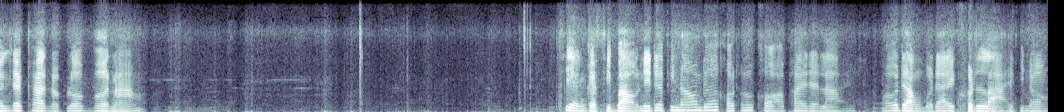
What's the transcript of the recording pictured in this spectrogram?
บรรยากาศรอบๆบ่อน้ำเสียงกระสิเบานี่เด้อพี่น้องเด้อขอโทษขออภัยหลายๆเพราะดังบ่ได้คนหลายพี่น้อง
